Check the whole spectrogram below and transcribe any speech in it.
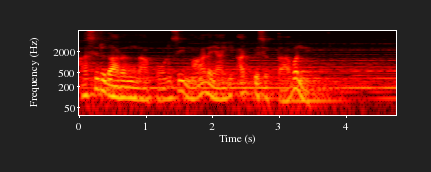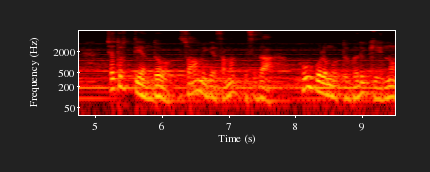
ಹಸಿರು ದಾರದಿಂದ ಪೋಣಿಸಿ ಮಾಲೆಯಾಗಿ ಅರ್ಪಿಸುತ್ತಾ ಬನ್ನಿ. ಚತುರ್ಥಿಯಂದು ಸ್ವಾಮಿಗೆ ಸಮರ್ಪಿಸಿದ ಹೂಗಳು ಮತ್ತು ಗರಿಕೆಯನ್ನು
